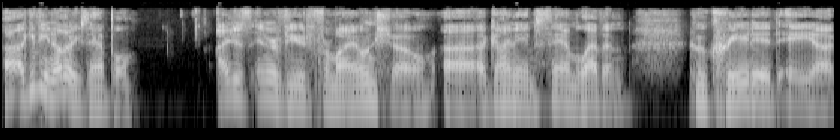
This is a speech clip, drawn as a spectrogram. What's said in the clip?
Uh, I'll give you another example. I just interviewed for my own show uh, a guy named Sam Levin, who created a, uh,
